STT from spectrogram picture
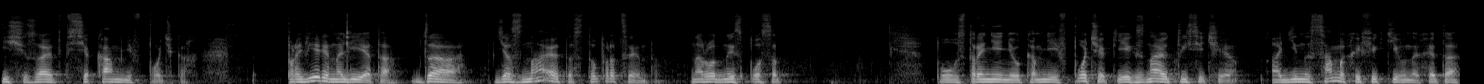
исчезают все камни в почках. Проверено ли это? Да, я знаю это сто процентов. Народный способ по устранению камней в почек, я их знаю тысячи. Один из самых эффективных это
